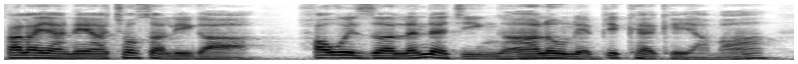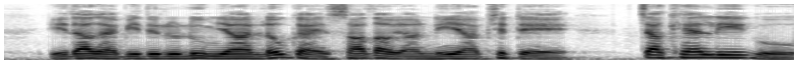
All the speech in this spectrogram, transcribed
ခလာရ264ကဟော်ဝစ်ဇာလက်နက်ကြီး9လုံးနဲ့ပစ်ခတ်ခဲ့ရမှာဒေသခံပြည်သူလူထုများလောက်ကင်စားတော့ရနေရဖြစ်တဲ့ကြောက်ခဲလေးကို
